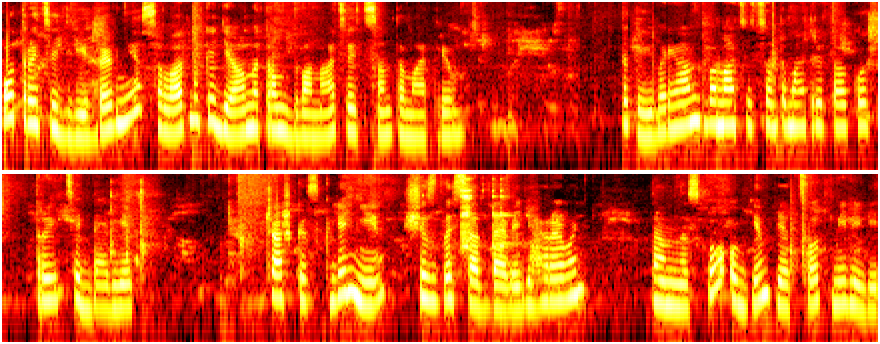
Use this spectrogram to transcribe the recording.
По 32 гривні салатники діаметром 12 см. Такий варіант 12 см також 39. Чашки скляні 69 гривень. Темне скло об'єм 500 мл.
